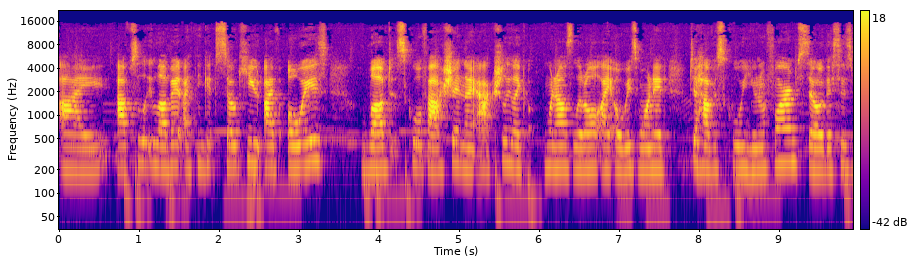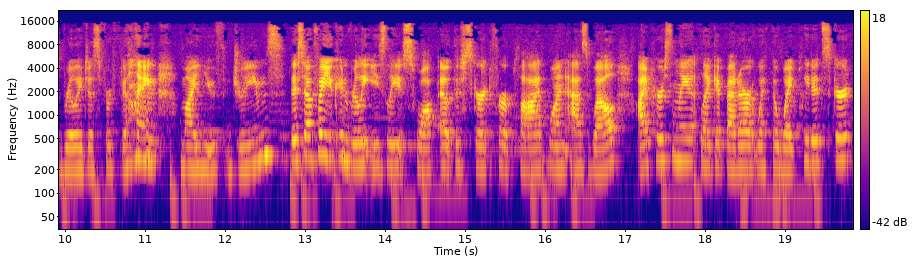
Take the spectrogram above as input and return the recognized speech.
I absolutely love it. I think it's so cute. I've always loved school fashion. I actually like when I was little, I always wanted to have a school uniform. So this is really just fulfilling my youth dreams. This outfit, you can really easily swap out the skirt for a plaid one as well. I personally like it better with the white pleated skirt,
